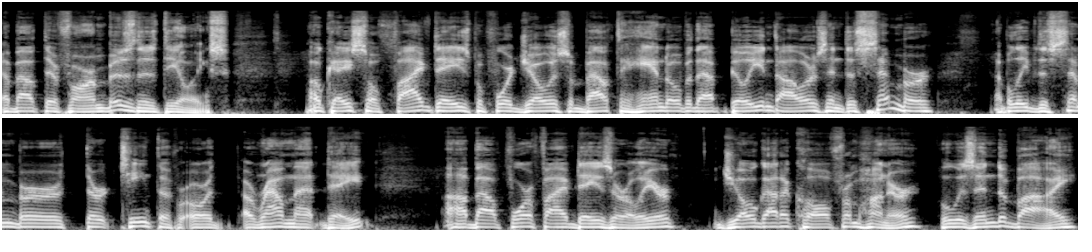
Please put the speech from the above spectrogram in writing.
about their foreign business dealings. Okay, so five days before Joe is about to hand over that billion dollars in December, I believe December 13th or around that date, uh, about four or five days earlier, Joe got a call from Hunter, who was in Dubai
